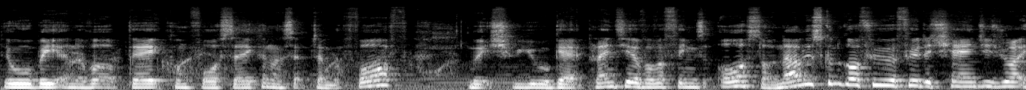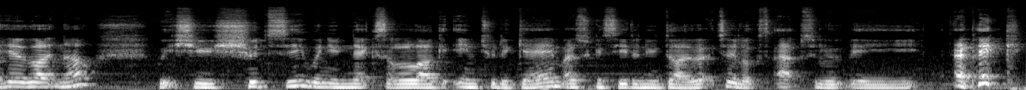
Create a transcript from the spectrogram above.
There will be another update come Forsaken on September 4th which you will get plenty of other things also. Now I'm just going to go through a few of the changes right here, right now, which you should see when you next log into the game. As you can see, the new director looks absolutely epic.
